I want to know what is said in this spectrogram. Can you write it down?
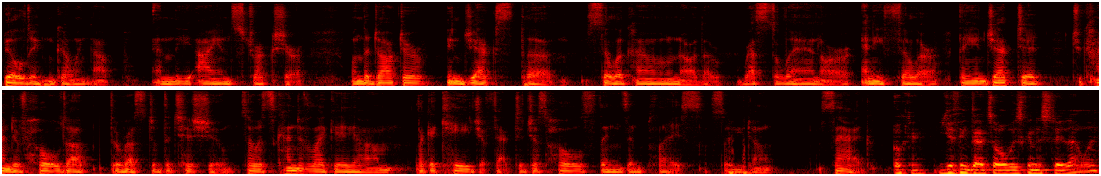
building going up and the iron structure. When the doctor injects the silicone or the Restylane or any filler, they inject it to kind of hold up the rest of the tissue. So it's kind of like a um, like a cage effect. It just holds things in place so you don't sag. Okay, you think that's always going to stay that way?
